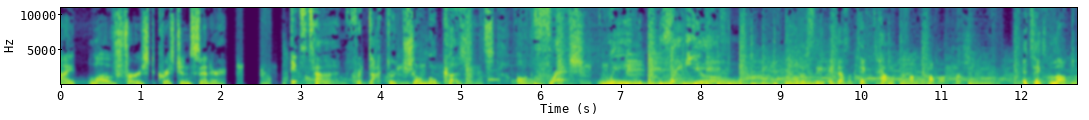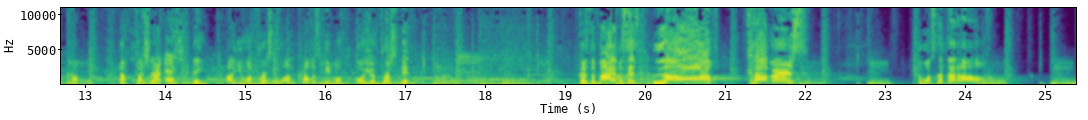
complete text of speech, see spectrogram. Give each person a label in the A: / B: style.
A: I love First Christian Center.
B: It's time for Dr. Jomo Cousins on Fresh Wind Radio.
C: Because see, it doesn't take talent to uncover a person. It takes love to cover. Now, question I ask you today: Are you a person who uncovers people, or you're you a person that? Because the Bible says love covers. So what's left out of all?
